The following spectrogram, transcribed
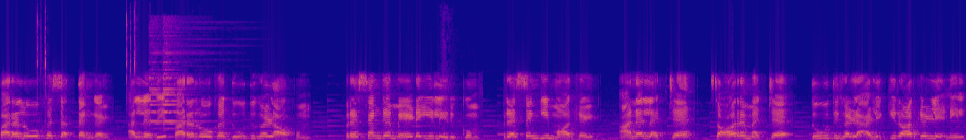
பரலோக சத்தங்கள் அல்லது பரலோக தூதுகள் ஆகும் பிரசங்க மேடையில் இருக்கும் பிரசங்கிமார்கள் அனலற்ற சாரமற்ற தூதுகள் அளிக்கிறார்கள் எனில்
